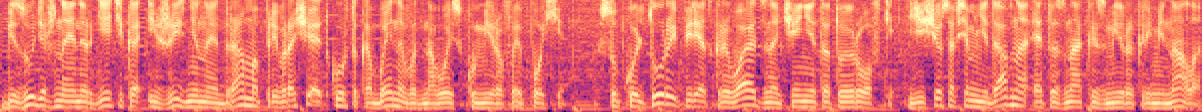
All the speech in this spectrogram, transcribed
безудержная энергетика и жизненная драма превращают Курта Кобейна в одного из кумиров эпохи. Субкультуры переоткрывают значение татуировки. Еще совсем недавно это знак из мира криминала.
